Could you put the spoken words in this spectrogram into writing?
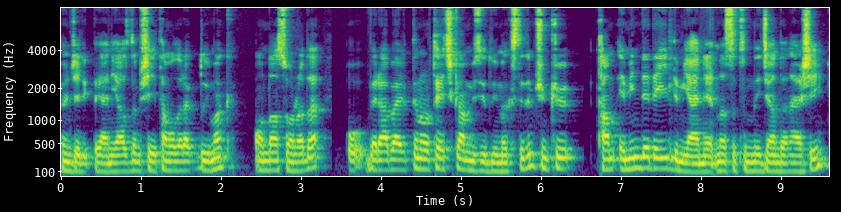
öncelikle yani yazdığım şeyi tam olarak duymak. Ondan sonra da o beraberlikten ortaya çıkan müziği duymak istedim. Çünkü tam emin de değildim yani nasıl tınlayacağından her şeyin.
